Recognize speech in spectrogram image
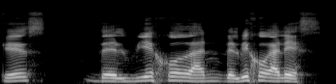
que es del viejo dan- del viejo galés.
